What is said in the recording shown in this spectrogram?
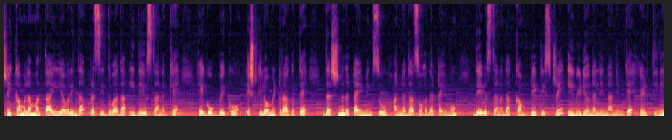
ಶ್ರೀ ಕಮಲಮ್ಮ ತಾಯಿಯವರಿಂದ ಪ್ರಸಿದ್ಧವಾದ ಈ ದೇವಸ್ಥಾನಕ್ಕೆ ಹೇಗೆ ಹೋಗಬೇಕು ಎಷ್ಟು ಕಿಲೋಮೀಟ್ರ್ ಆಗುತ್ತೆ? ದರ್ಶನದ ಟೈಮಿಂಗ್ಸು ಅನ್ನದಾಸೋಹದ ಟೈಮು, ದೇವಸ್ಥಾನದ ಕಂಪ್ಲೀಟ್ ಹಿಸ್ಟ್ರಿ ಈ ವಿಡಿಯೋನಲ್ಲಿ ನಾನು ನಿಮಗೆ ಹೇಳ್ತೀನಿ.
